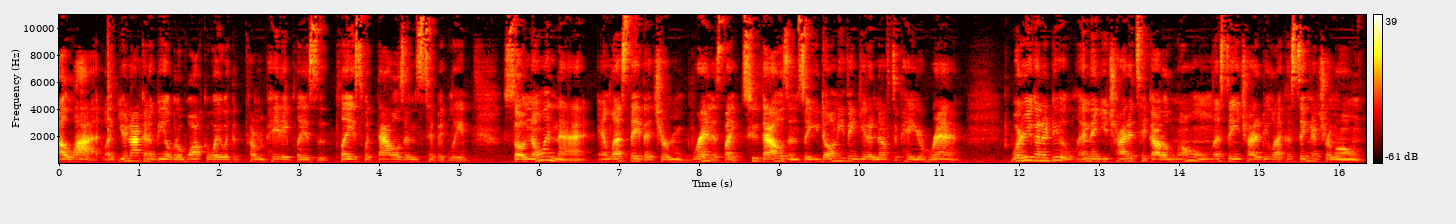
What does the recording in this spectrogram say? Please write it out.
a lot. Like you're not going to be able to walk away with it from a payday place place with thousands typically. So knowing that, and let's say that your rent is like 2000, so you don't even get enough to pay your rent. What are you going to do? And then you try to take out a loan. Let's say you try to do like a signature loan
